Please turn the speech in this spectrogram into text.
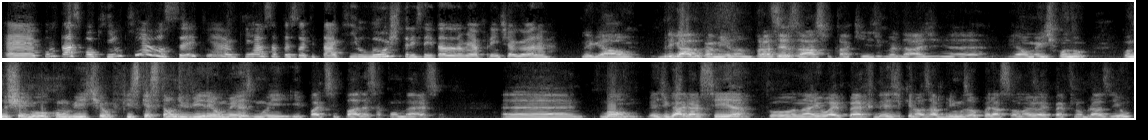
é, contasse um pouquinho quem é você, quem é, quem é essa pessoa que está aqui, lustre, sentada na minha frente agora. Legal. Obrigado, Camila. Um prazerzaço estar aqui, de verdade. É, realmente, quando, quando chegou o convite, eu fiz questão de vir eu mesmo e, e participar dessa conversa. É, bom, Edgar Garcia, estou na UiPath desde que nós abrimos a operação na UiPath no Brasil.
